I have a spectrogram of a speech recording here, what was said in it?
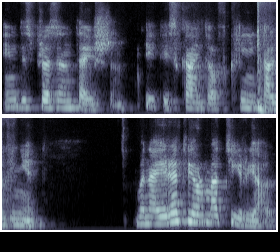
in this presentation. It is kind of clinical vignette. When I read your material,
